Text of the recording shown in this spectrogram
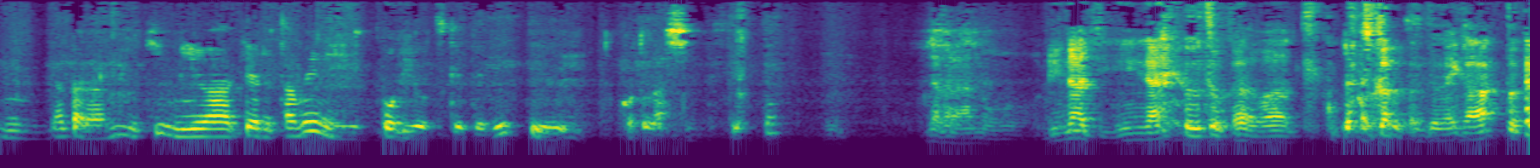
うん。だから、見見分けるために語尾をつけてるっていうことらしいんですよね。ナジニナヨとかは結構きつかったんじゃないかなと。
